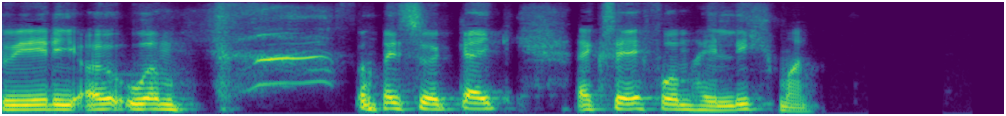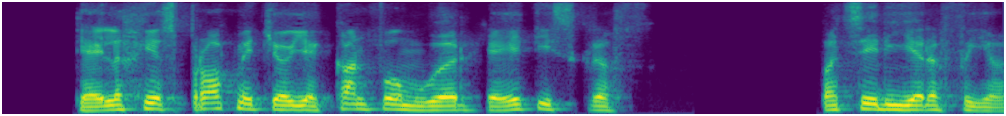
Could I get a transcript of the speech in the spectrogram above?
Toe hierdie ou oom vir my so kyk, ek sê vir hom hy lieg man. Die Heilige Gees praat met jou, jy kan vir hom hoor, jy het die skrif. Wat sê die Here vir jou?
